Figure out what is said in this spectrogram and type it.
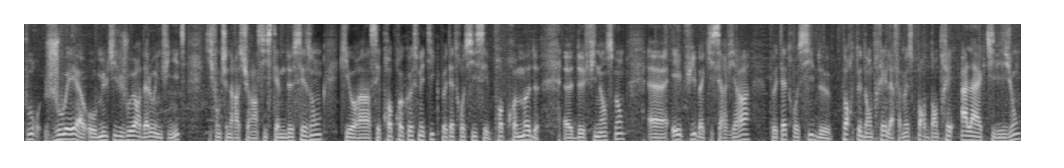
pour jouer au multijoueur d'Halo Infinite qui fonctionnera sur un système de saison, qui aura ses propres cosmétiques, peut-être aussi ses propres modes euh, de financement euh, et puis bah, qui servira peut-être aussi de porte d'entrée, la fameuse porte d'entrée à la Activision,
